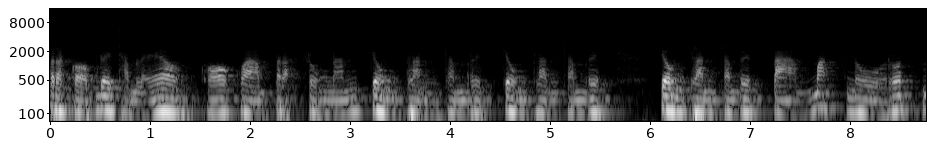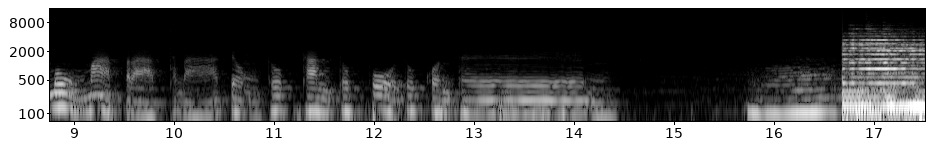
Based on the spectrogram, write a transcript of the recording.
ประกอบด้วยธรรมแล้ว ขอความประสงนั้นจงพลันสำเร็จจงพลันสำเร็จ จงพลันสำเร็จตามมักโนรถมุ่งมาตรปรารถนาจงทุกท่านทุกผู้ทุกคนเถิด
